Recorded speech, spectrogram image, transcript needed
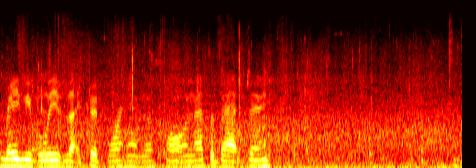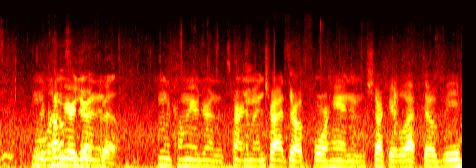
made me believe that I could forehand this hole, and that's a bad thing. I'm gonna What come here during the. I'm gonna come here during the tournament and try to throw a forehand and chuck it left OB.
